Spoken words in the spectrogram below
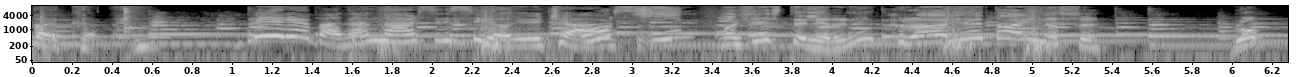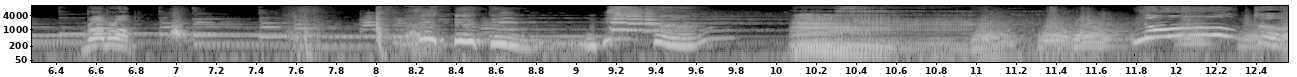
Bakalım. Biri bana Narsisiyo'yu O çağırsın. kim? Majestelerinin kraliyet aynası. Blop. Blop. Blop. Ne oldu?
